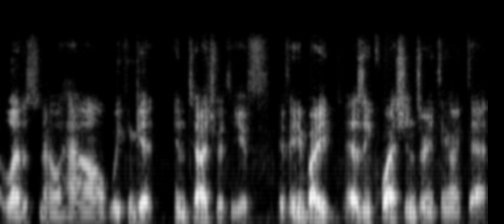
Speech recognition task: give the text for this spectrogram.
let us know how we can get in touch with you if, if anybody has any questions or anything like that.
